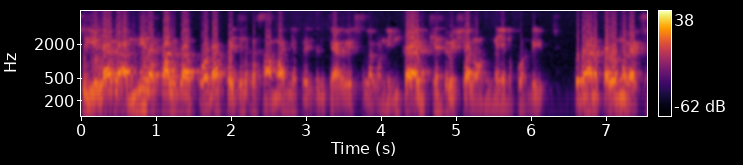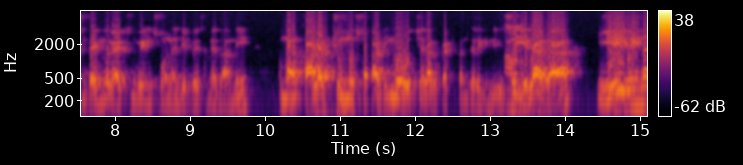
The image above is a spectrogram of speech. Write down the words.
సో ఇలాగ అన్ని రకాలుగా కూడా ప్రజలకు సామాన్య ప్రజలకు చేరవేసేలాగా ఉన్నాయి. ఇంకా అత్యంత విషయాలు ఉన్నాయి అనుకోండి. ఉదాహరణ కరోనా వ్యాక్సిన్ టైంలో వ్యాక్సిన్ వేయించుకోండి అని చెప్పేసి అనే దాన్ని మన కాలర్ ట్యూన్ స్టార్టింగ్లో వచ్చేలాగా పెట్టడం జరిగింది. సో. ఇలాగా ఏదైనా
